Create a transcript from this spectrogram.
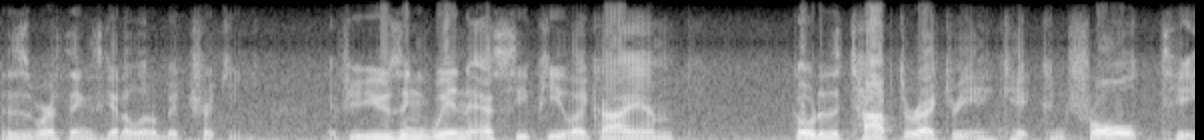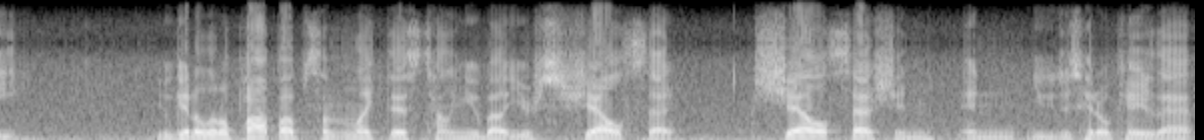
This is where things get a little bit tricky. If you're using WinSCP like I am, go to the top directory and hit Control T. You'll get a little pop-up, something like this, telling you about your shell set shell session and you can just hit OK to that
